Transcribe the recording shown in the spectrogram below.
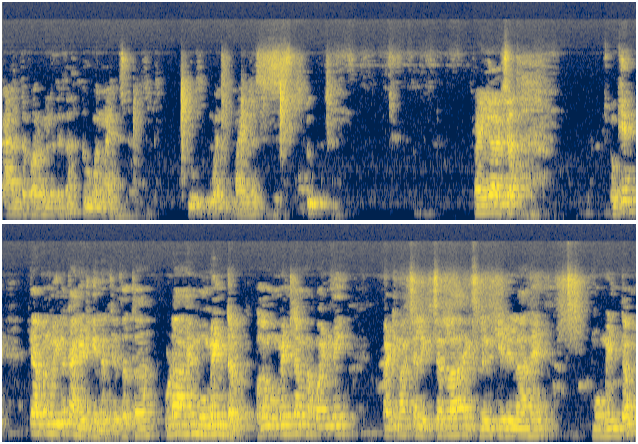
काय म्हणतं फॉर्म्युला त्याचा? Two one minus two one minus two राहील का लक्षात? ओके हे आपण बघितलं कायनेटिक एनर्जी आता पुढं आहे मोमेंटम बघा मोमेंटम हा पॉईंट मी पाठीमागच्या लेक्चरला एक्सप्लेन केलेला आहे. मोमेंटम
